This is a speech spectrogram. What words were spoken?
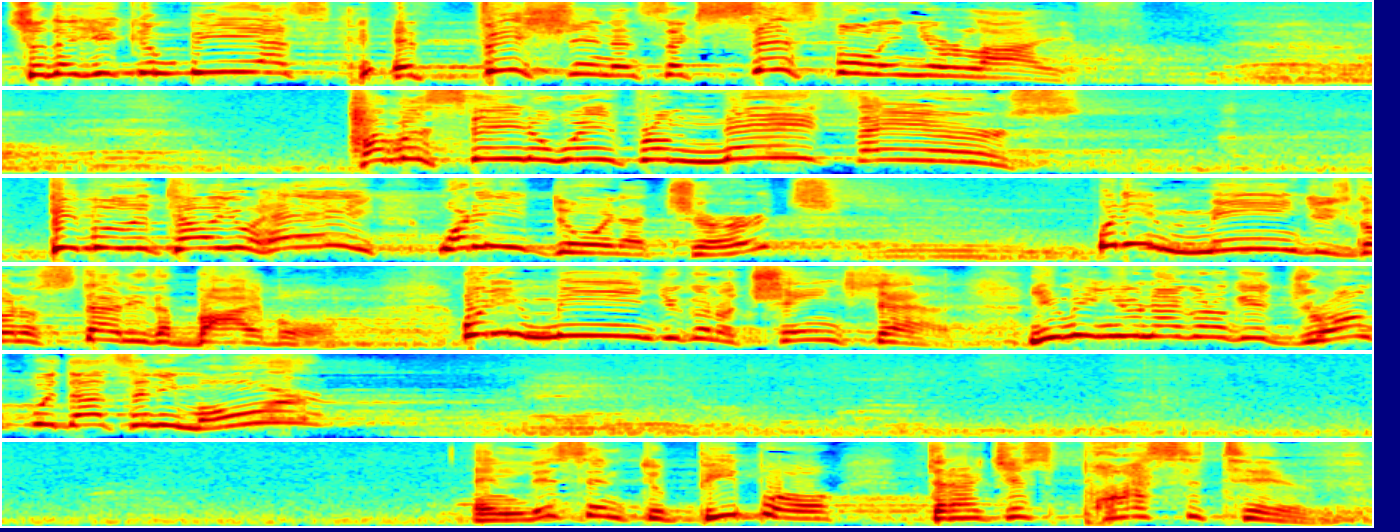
so that you can be as efficient and successful in your life. How about staying away from naysayers? People that tell you, hey, what are you doing at church? What do you mean you're going to study the Bible? What do you mean you're going to change that? You mean you're not going to get drunk with us anymore? And listen to people that are just positive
